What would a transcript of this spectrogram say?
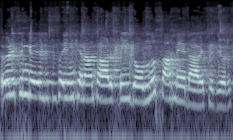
Öğretim görevlisi Sayın Kenan Tarık Beydoğlu'nu sahneye davet ediyoruz.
